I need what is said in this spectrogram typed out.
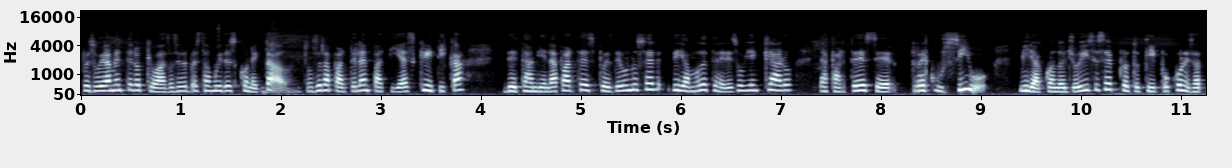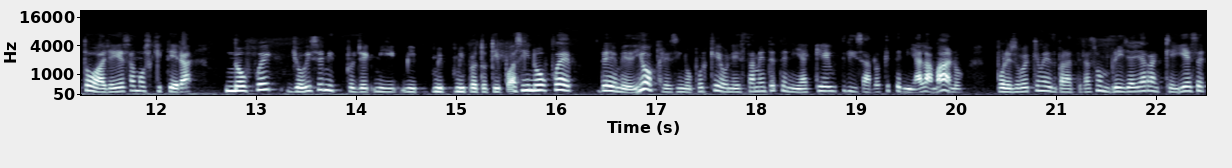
pues obviamente lo que vas a hacer está muy desconectado. Entonces la parte de la empatía es crítica, de también la parte después de uno ser, digamos, de tener eso bien claro, la parte de ser recursivo. Mira, cuando yo hice ese prototipo con esa toalla y esa mosquitera, no fue, yo hice mi, mi, mi, mi prototipo así, no fue de mediocre, sino porque honestamente tenía que utilizar lo que tenía a la mano. Por eso fue que me desbaraté la sombrilla y arranqué y, ese,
